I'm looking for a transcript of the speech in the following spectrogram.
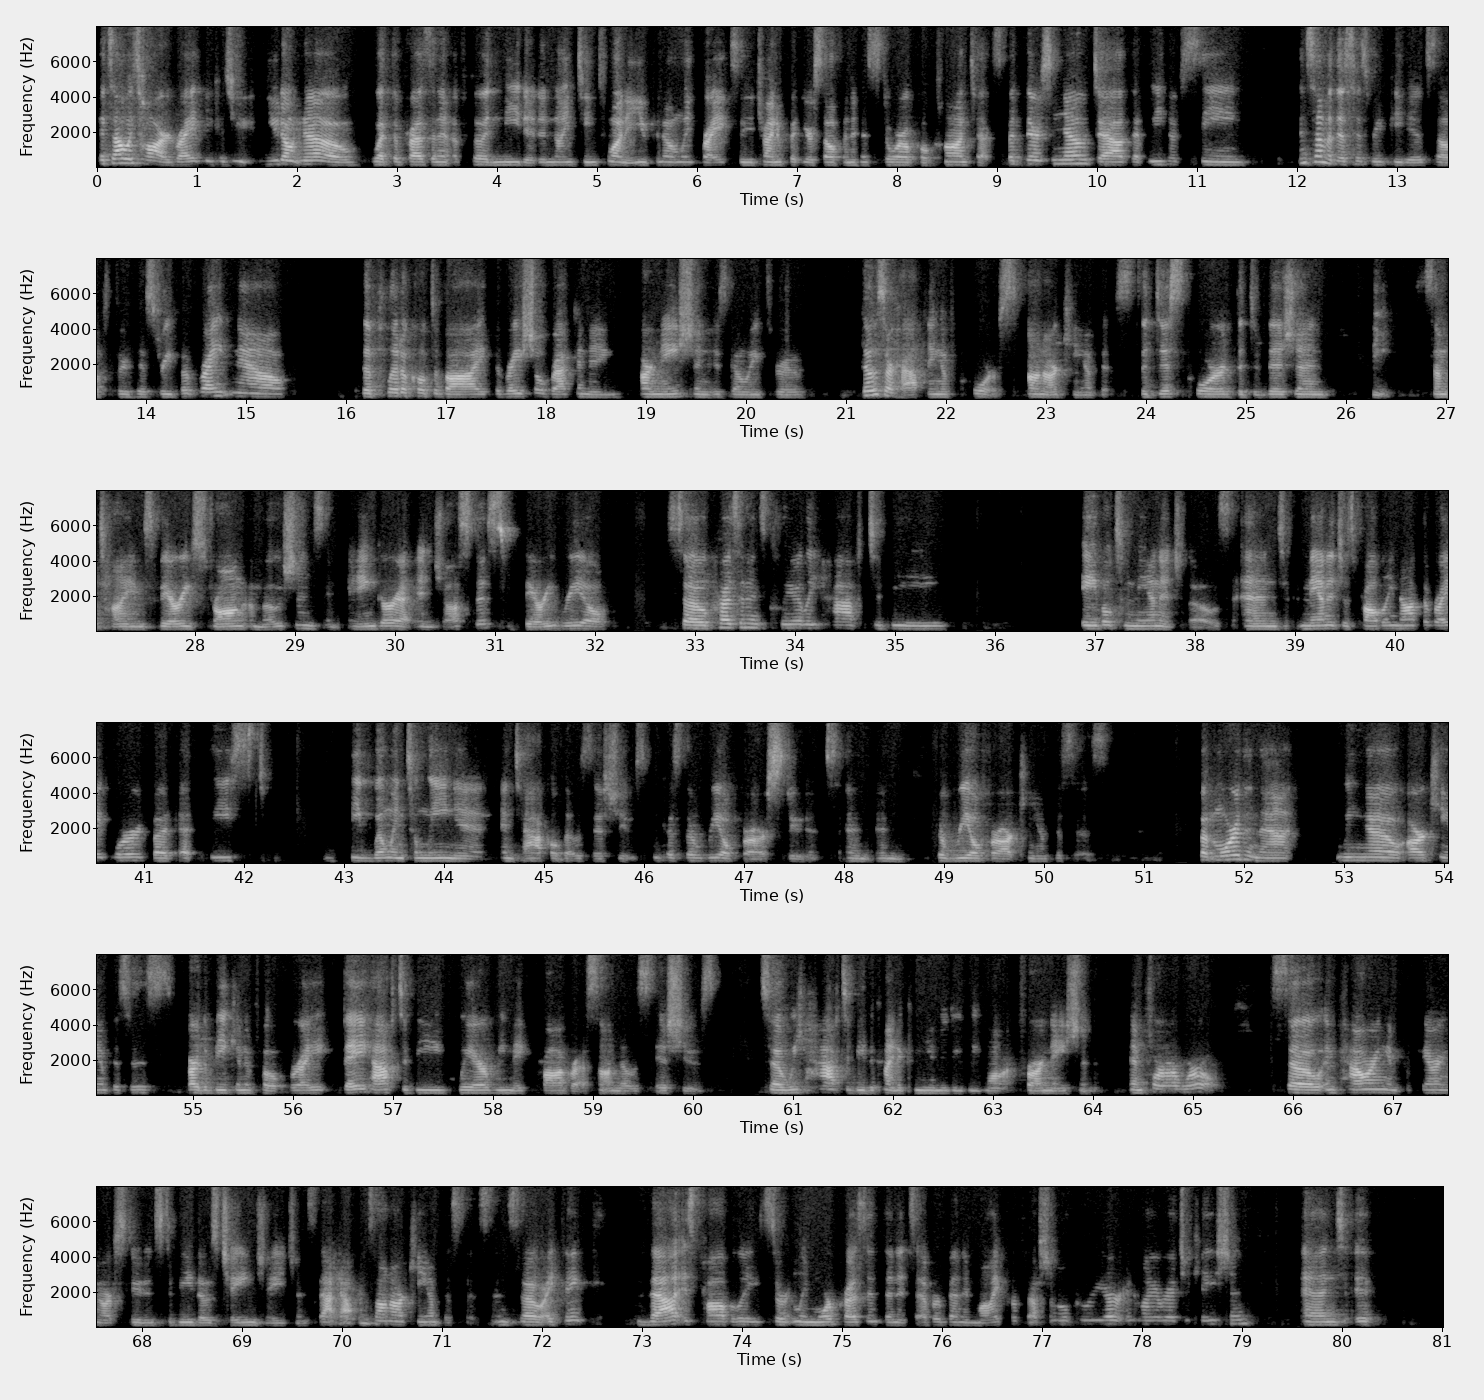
it's always hard, right? Because you you don't know what the president of Hood needed in 1920. You can only write, so you're trying to put yourself in a historical context. But there's no doubt that we have seen and some of this has repeated itself through history, but right now, the political divide, the racial reckoning our nation is going through, those are happening, of course, on our campus. The discord, the division, the sometimes very strong emotions and anger at injustice, very real. So presidents clearly have to be able to manage those. And manage is probably not the right word, but at least be willing to lean in and tackle those issues because they're real for our students and, and they're real for our campuses. But more than that, we know our campuses are the beacon of hope, right? They have to be where we make progress on those issues. So we have to be the kind of community we want for our nation and for our world. So empowering and preparing our students to be those change agents, that happens on our campuses. And so I think that is probably certainly more present than it's ever been in my professional career in higher education. And it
